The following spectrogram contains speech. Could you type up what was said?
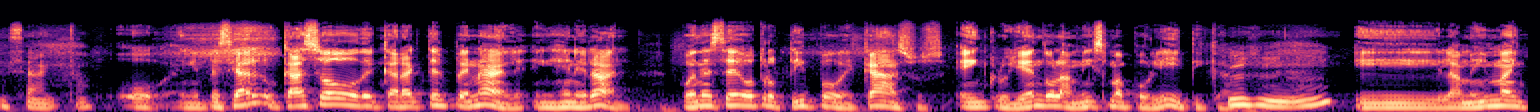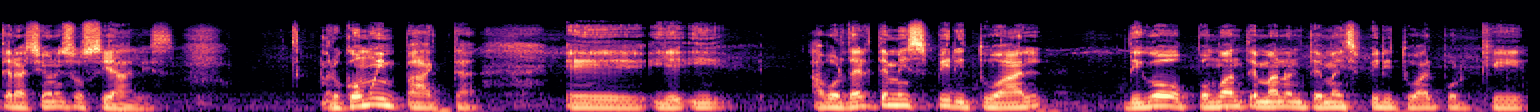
Exacto. o en especial los casos de carácter penal en general, pueden ser otro tipo de casos, e incluyendo la misma política y las mismas interacciones sociales. Pero cómo impacta eh, y, y abordar el tema espiritual, digo, pongo antemano el tema espiritual porque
